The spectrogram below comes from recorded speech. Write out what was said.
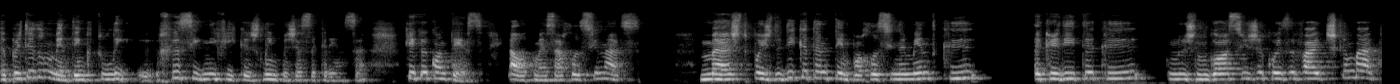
A partir do momento em que tu li, ressignificas, limpas essa crença, o que é que acontece? Ela começa a relacionar-se, mas depois dedica tanto tempo ao relacionamento que acredita que nos negócios a coisa vai descambar.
